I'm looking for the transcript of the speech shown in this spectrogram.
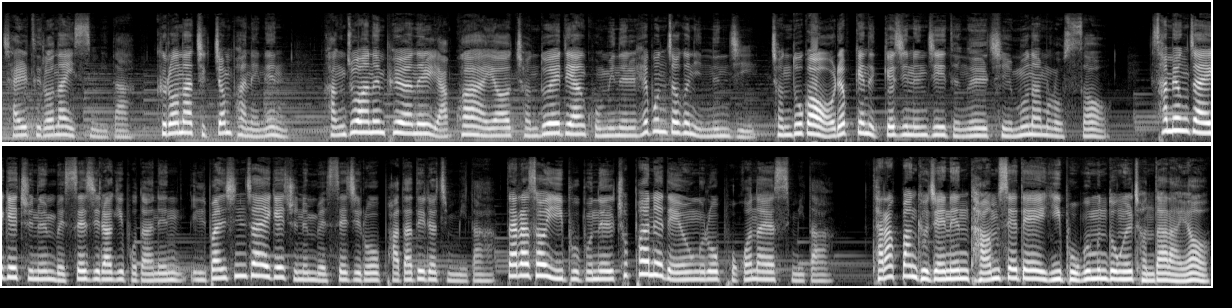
잘 드러나 있습니다. 그러나 직전판에는 강조하는 표현을 약화하여 전도에 대한 고민을 해본 적은 있는지, 전도가 어렵게 느껴지는지 등을 질문함으로써 사명자에게 주는 메시지라기보다는 일반 신자에게 주는 메시지로 받아들여집니다. 따라서 이 부분을 초판의 내용으로 복원하였습니다. 다락방 교재는 다음 세대에 이 복음 운동을 전달하여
